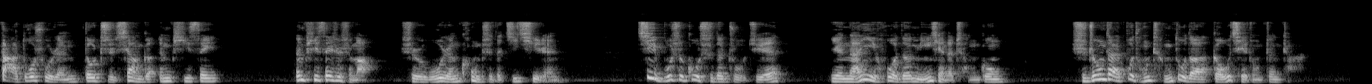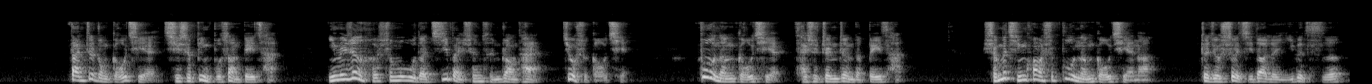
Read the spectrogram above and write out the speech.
大多数人都只像个 NPC。NPC 是什么？是无人控制的机器人，既不是故事的主角，也难以获得明显的成功，始终在不同程度的苟且中挣扎。但这种苟且其实并不算悲惨，因为任何生物的基本生存状态就是苟且。不能苟且才是真正的悲惨。什么情况是不能苟且呢？这就涉及到了一个词：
